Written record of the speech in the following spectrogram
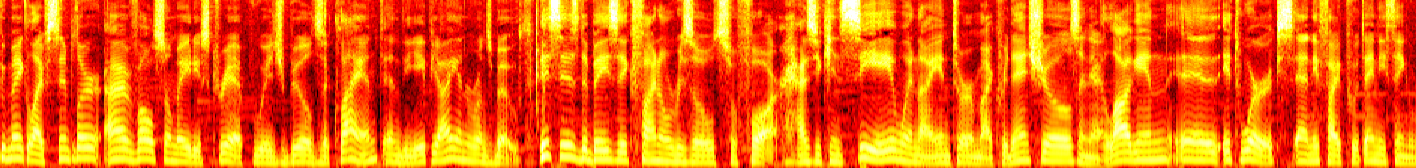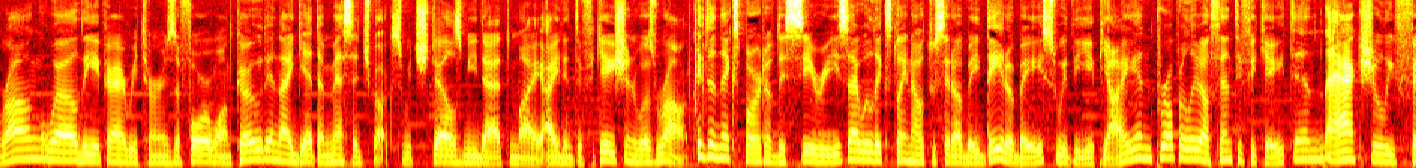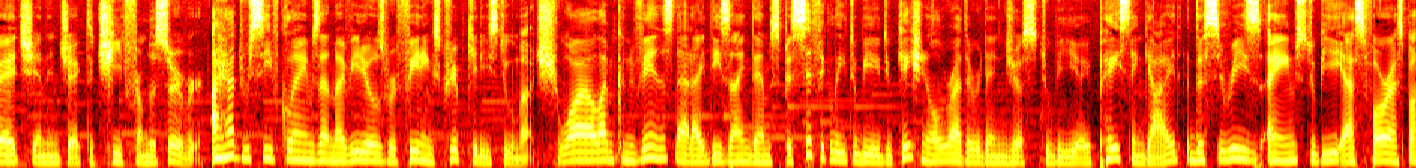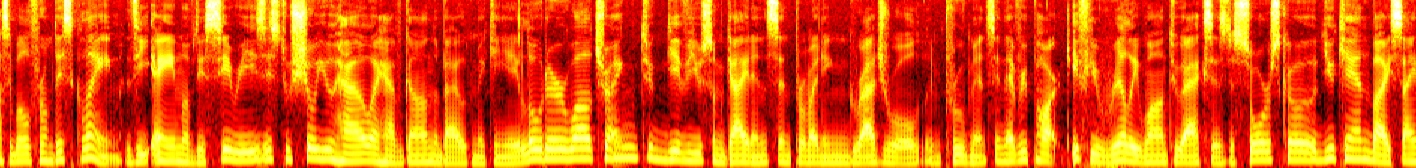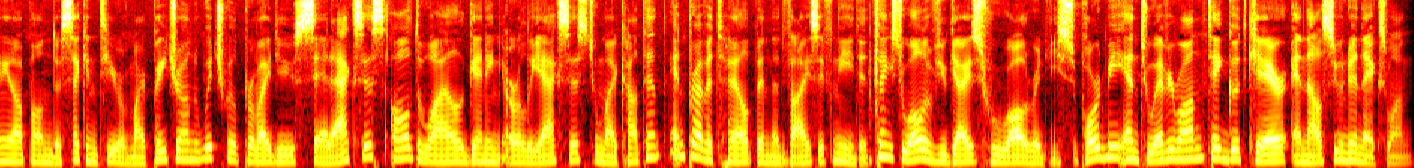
To make life simpler, I've also made a script which builds a client and the API and runs both. This is the basic final result so far. As you can see, when I enter my credentials and I log in, it, it works and if I put anything wrong, well the API returns the 401 code and I get a message box which tells me that my identification was wrong. In the next part of this series, I will explain how to set up a database with the API and properly authenticate and actually fetch and inject a cheat from the server. I had received claims that my videos were feeding script kiddies too much, while I'm convinced that I designed them specifically to be educational rather than just to be a pasting guide, the series aims to be as far as possible from this claim. The aim of this series is to show you how I have gone about making a loader while trying to give you some guidance and providing gradual improvements in every part. If you really want to access the source code, you can by signing up on the second tier of my Patreon, which will provide you said access, all the while getting early access to my content and private help and advice if needed. Thanks to all of you guys who already support me and to everyone, take good care and I'll see you in the next one.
